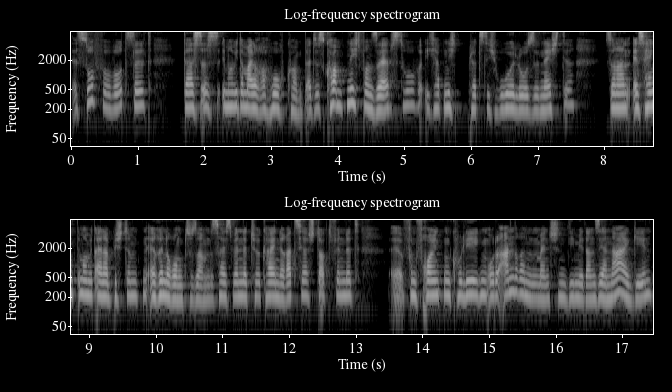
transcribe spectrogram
ist so verwurzelt, dass es immer wieder mal hochkommt. Also es kommt nicht von selbst hoch. Ich habe nicht plötzlich ruhelose Nächte, sondern es hängt immer mit einer bestimmten Erinnerung zusammen. Das heißt, wenn in der Türkei eine Razzia stattfindet, äh, von Freunden, Kollegen oder anderen Menschen, die mir dann sehr nahe gehen,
